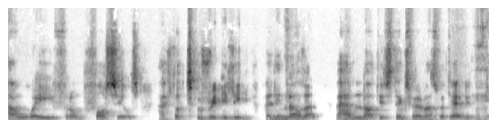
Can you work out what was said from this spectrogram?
away from fossils. I thought, really? I didn't know that. I hadn't noticed. Thanks very much for telling me.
